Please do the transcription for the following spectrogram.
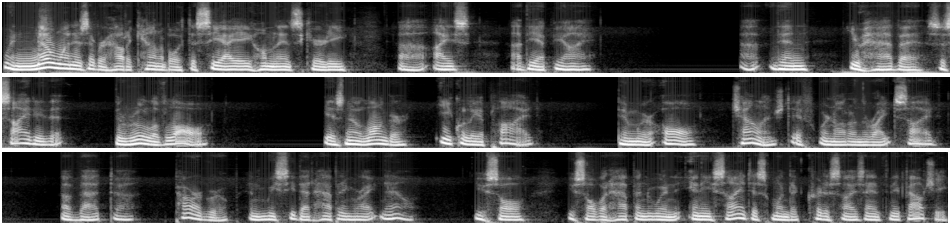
when no one is ever held accountable at the CIA, Homeland Security, uh, ICE, uh, the FBI, uh, then you have a society that the rule of law is no longer equally applied, then we're all challenged if we're not on the right side of that uh, power group. And we see that happening right now. You saw you saw what happened when any scientist wanted to criticize Anthony Fauci.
